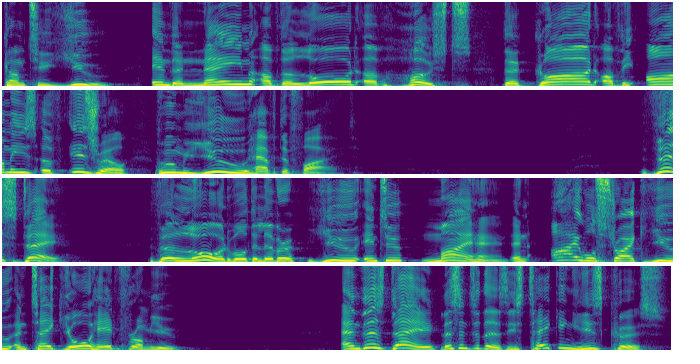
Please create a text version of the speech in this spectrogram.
come to you in the name of the Lord of hosts, the God of the armies of Israel, whom you have defied. This day, the Lord will deliver you into my hand, and I will strike you and take your head from you. And this day, listen to this, he's taking his curse,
